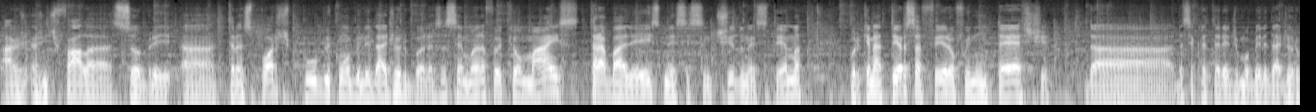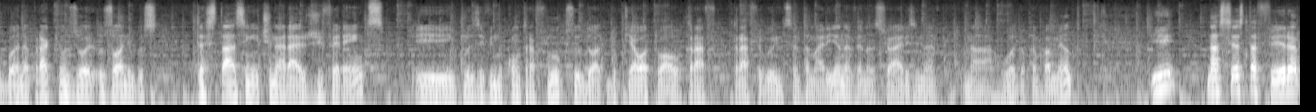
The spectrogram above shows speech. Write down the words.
a, a gente fala sobre ah, transporte público mobilidade urbana. Essa semana foi o que eu mais trabalhei nesse sentido, nesse tema, porque na terça-feira eu fui num teste da, da Secretaria de Mobilidade Urbana para que os, os ônibus testassem itinerários diferentes e inclusive no contrafluxo do, do que é o atual tráfego, tráfego em Santa Maria, na Venâncio Aires e na, na Rua do Acampamento. E na sexta-feira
